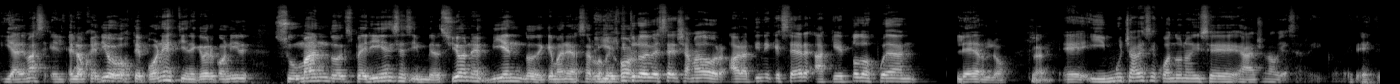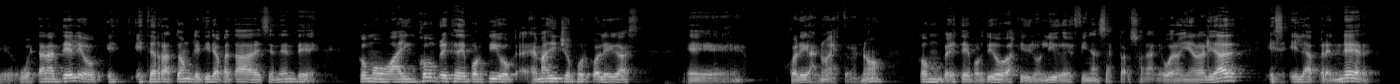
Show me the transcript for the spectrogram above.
y además, el, objetivo que vos te pones tiene que ver con ir sumando experiencias, inversiones, viendo de qué manera hacerlo y mejor. El título debe ser llamador. Ahora, tiene que ser a que todos puedan leerlo. Claro. Eh, y muchas veces, cuando uno dice, ah, yo no voy a ser rico, este, o está en la tele, o este ratón que tira patada descendente cómo, hay, cómo este deportivo, además dicho por colegas, eh, colegas nuestros, ¿no? Cómo un este deportivo va a escribir un libro de finanzas personales. Bueno, y en realidad es el aprender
